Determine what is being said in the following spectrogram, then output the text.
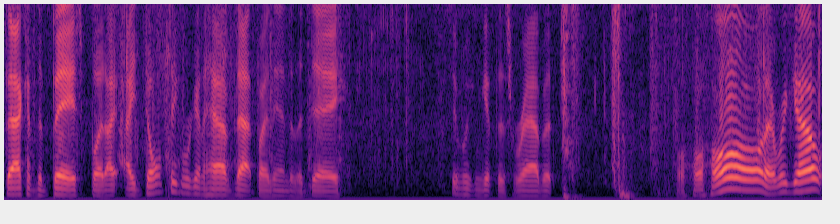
back at the base, but I, I don't think we're going to have that by the end of the day. Let's see if we can get this rabbit. Ho ho ho, there we go.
